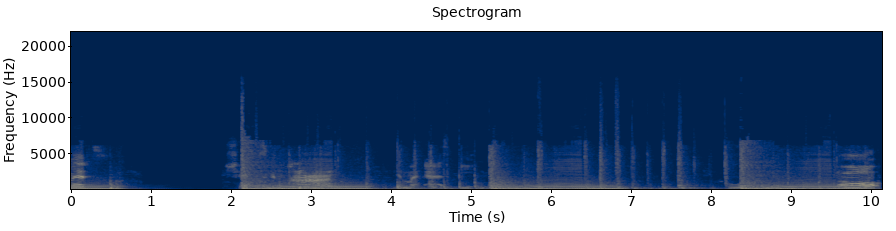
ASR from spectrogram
Damn it! Shit! Get my ass beaten. Oh!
